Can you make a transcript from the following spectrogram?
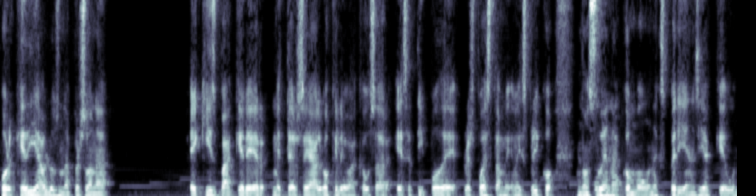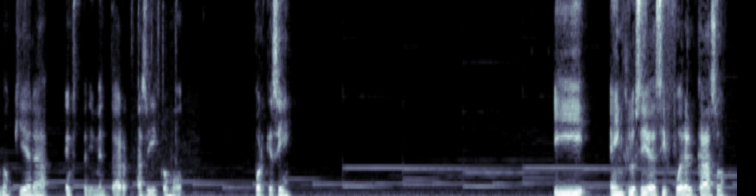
¿Por qué diablos una persona X va a querer meterse a algo que le va a causar ese tipo de respuesta? Me, explico. No suena como una experiencia que uno quiera experimentar así como porque sí. Y, e inclusive si fuera el caso,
